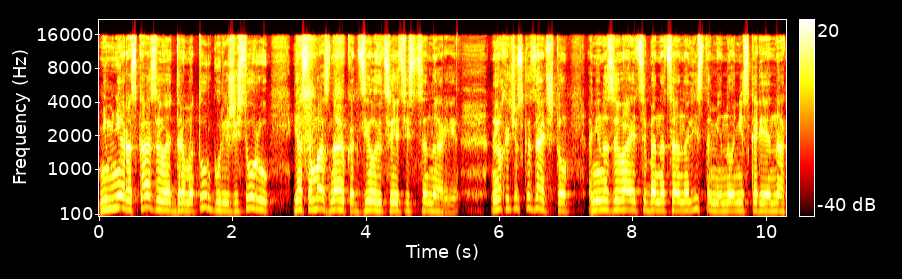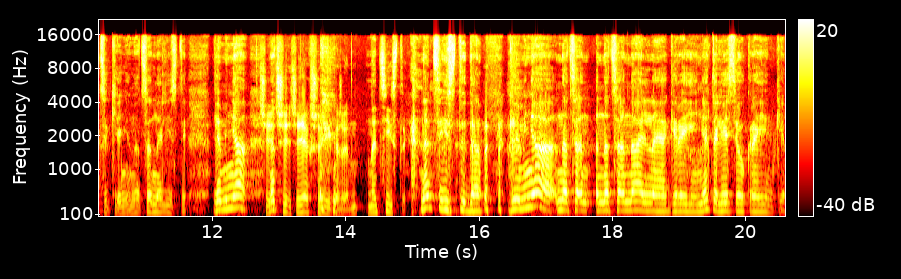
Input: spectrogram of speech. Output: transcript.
не мне рассказывать драматургу, режиссеру. Я сама знаю, как делаются эти сценарии. Но я хочу сказать, что они называют себя националистами, но они скорее нацики, а не националисты. Для меня... Чи, на- чи, чи як Шарій каже, нацисти. Нацисты, да. Для меня наци- национальная героиня – это Леся Українки,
